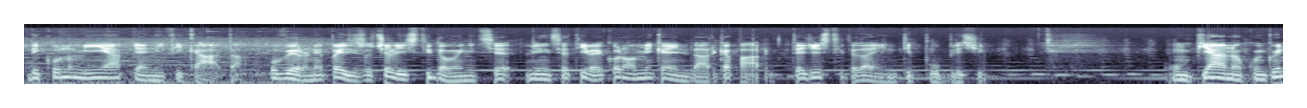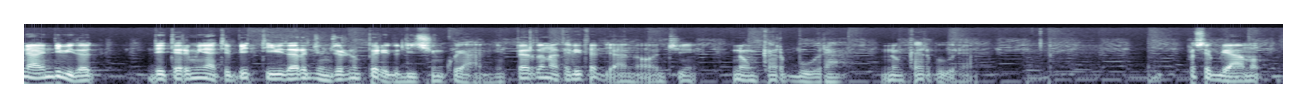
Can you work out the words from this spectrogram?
d'economia pianificata, ovvero nei paesi socialisti dove inizia, l'iniziativa economica è in larga parte gestita da enti pubblici. Un piano quinquennale individua determinati obiettivi da raggiungere in un periodo di 5 anni. Perdonate l'italiano oggi, non carbura, non carbura. Proseguiamo.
